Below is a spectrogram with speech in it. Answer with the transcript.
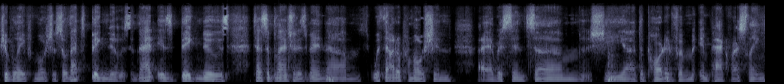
AAA promotion. So that's big news. That is big news. Tessa Blanchard has been um, without a promotion uh, ever since um, she uh, departed from Impact Wrestling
